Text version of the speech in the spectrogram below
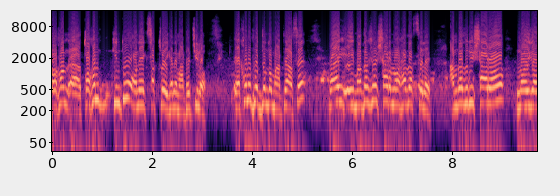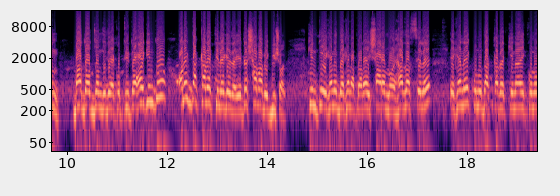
তখন তখন কিন্তু অনেক ছাত্র এখানে মাঠে ছিল। এখনও পর্যন্ত মাঠে আছে। প্রায় এই মাদ্রাসায় সাড়ে নয় হাজার ছেলে। আমরা যদি সাড়ে নয় জন বা দশজন যদি একত্রিত হয়, কিন্তু অনেক ধাক্কা ধাক্কি লেগে যায়। এটা স্বাভাবিক বিষয়। কিন্তু এখানে দেখেন আপনারা, এই সাড়ে নয় হাজার ছেলে, এখানে কোনো ধাক্কা ধাক্কি নাই, কোনো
